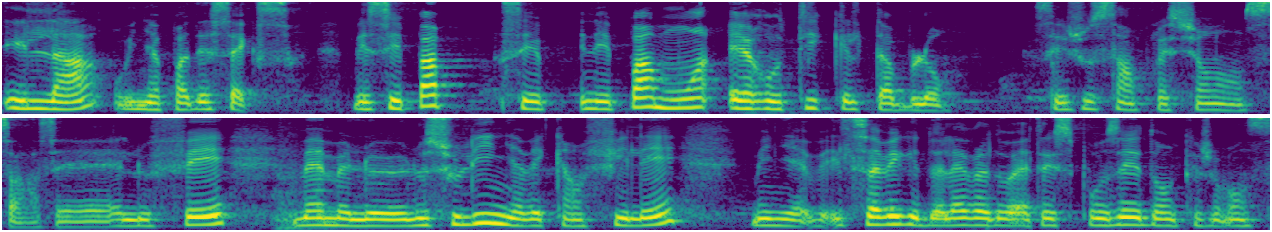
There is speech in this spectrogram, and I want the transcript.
là, où il n'y a pas de sexe. Mais c'est pas, n'est pas moins érotique que le tableau. C'est juste impressionnant ça. Elle le fait, même le, le souligne avec un filet. Mais il, savait que de l'œuvre doit être exposée, donc je pense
